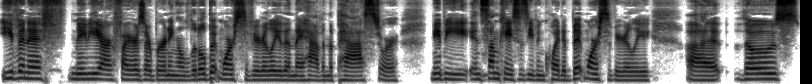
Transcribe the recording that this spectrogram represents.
even if maybe our fires are burning a little bit more severely than they have in the past, or maybe in some cases even quite a bit more severely, uh, those,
